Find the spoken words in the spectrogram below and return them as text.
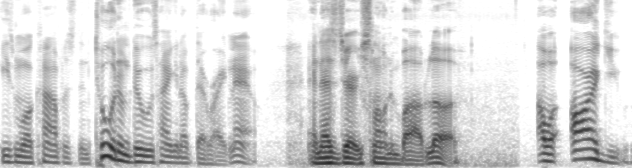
he's more accomplished than two of them dudes hanging up there right now, and that's Jerry Sloan and Bob Love. I would argue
